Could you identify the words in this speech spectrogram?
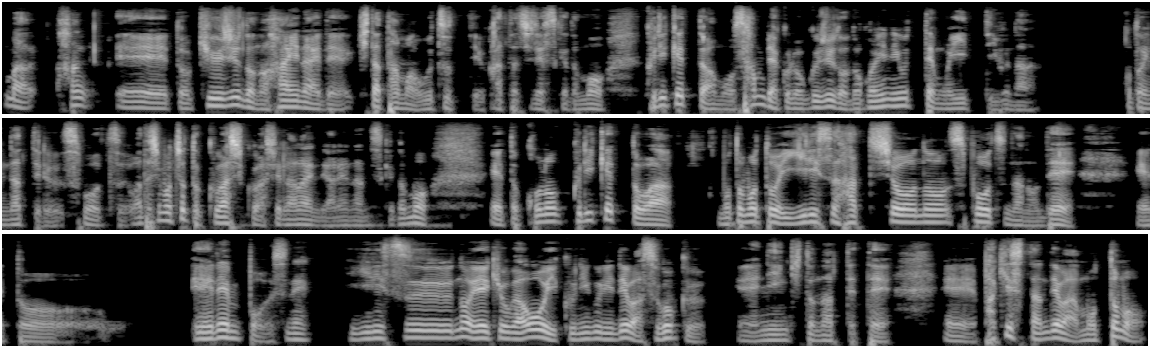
まあ、えっ、ー、と、90度の範囲内で来た球を打つっていう形ですけども、クリケットはもう360度どこに打ってもいいっていうふうなことになってるスポーツ。私もちょっと詳しくは知らないんであれなんですけども、えっ、ー、と、このクリケットは、もともとイギリス発祥のスポーツなので、えっ、ー、と、英連邦ですね。イギリスの影響が多い国々ではすごく人気となってて、え、パキスタンでは最も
